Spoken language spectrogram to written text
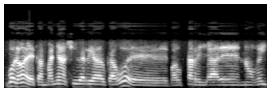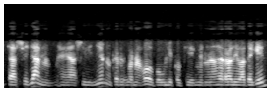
Bueno, e, kampaina hasi berria daukagu, e, bautarrilaren hogeita zeian, e, hasi dinen, okerrez nago publikoki genuen agerraldi batekin,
